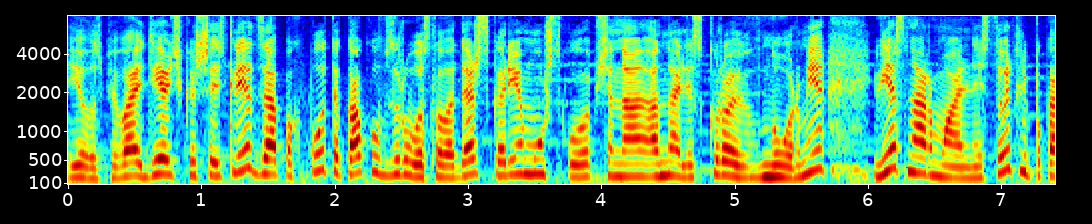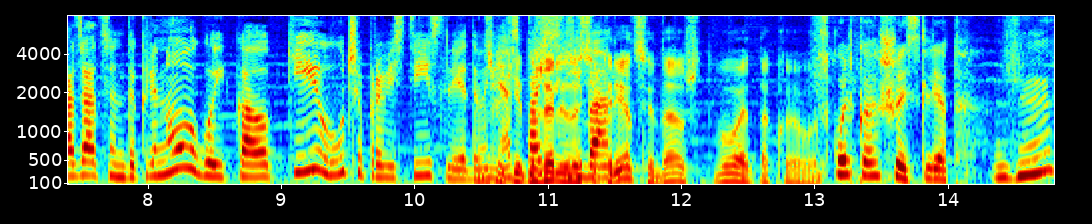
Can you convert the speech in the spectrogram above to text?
я успеваю, девочка 6 лет, запах пота, как у взрослого, даже скорее мужского. Вообще на анализ крови в норме, вес нормальный. Стоит ли показаться эндокринологу и какие лучше провести Это исследования? Какие-то железы секреции, да, что бывает такое вот. Сколько? 6 лет. Мгм.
